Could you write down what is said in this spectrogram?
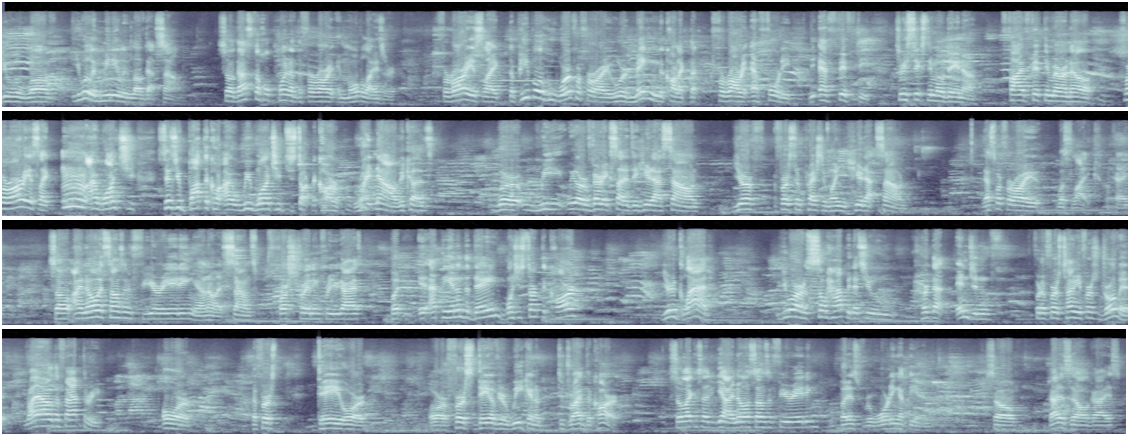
you will love you will immediately love that sound. So that's the whole point of the ferrari immobilizer. Ferrari is like the people who work for ferrari who are making the car like the ferrari f40 the f50 360 modena 550 maranello. Ferrari is like "Mm, i want you since you bought the car I, we want you to start the car right now because we're we we are very excited to hear that sound. Your first impression when you hear that sound that's what ferrari was like okay so i know it sounds infuriating and i know it sounds frustrating for you guys but at the end of the day once you start the car you're glad you are so happy that you heard that engine for the first time you first drove it right out of the factory or the first day or or first day of your weekend to drive the car. So like I said, yeah, I know it sounds infuriating, but it's rewarding at the end. So that is all, guys.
